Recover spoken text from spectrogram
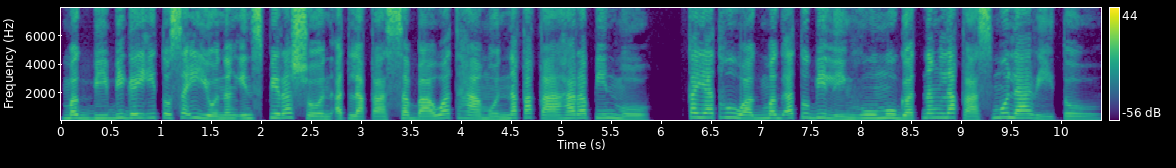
magbibigay ito sa iyo ng inspirasyon at lakas sa bawat hamon na kakaharapin mo, kaya't huwag mag-atubiling humugat ng lakas mula rito.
